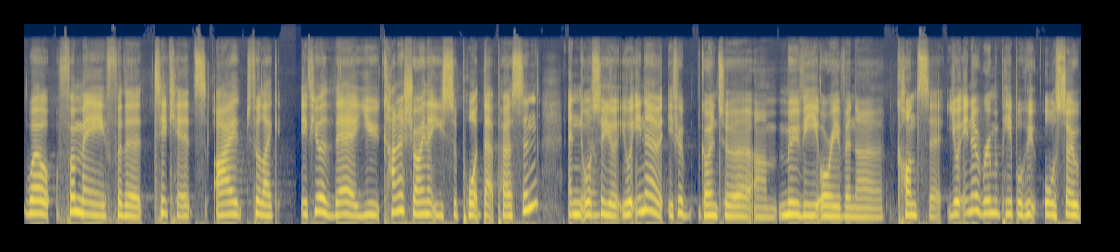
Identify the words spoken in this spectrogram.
Well, for me, for the tickets, I feel like if you're there, you kind of showing that you support that person, and also you're you're in a if you're going to a um, movie or even a concert, you're in a room of people who also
